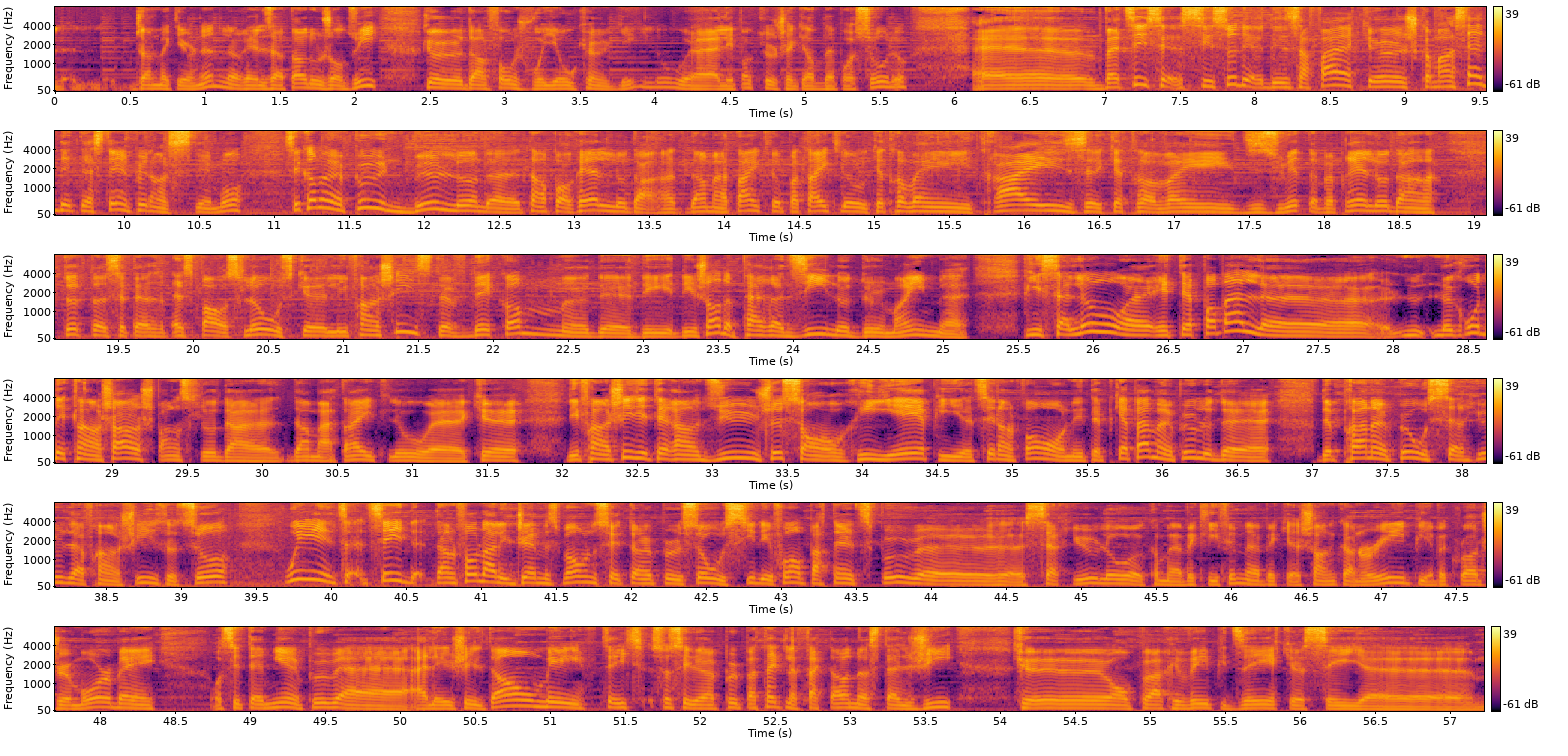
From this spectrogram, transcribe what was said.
John McTiernan, le réalisateur d'aujourd'hui, que dans le fond, je voyais aucun lien. À l'époque, je regardais pas ça. Là. Euh, ben, tu sais, c'est- ça des, affaires que je commençais à détester un peu dans le cinéma. C'est comme un peu une bulle là, temporelle dans, dans ma tête, peut-être là, 93, 98 à peu près, là, dans tout euh, cet es- espace-là, où ce que les franchises devenaient comme euh, de- des, genres de parodies là, d'eux-mêmes. Puis celle-là euh, était pas mal euh, le gros déclencheur, je pense, là, dans, dans ma tête, là, que les franchises étaient rendues, juste on riait, puis tu sais, dans le fond, on était plus capable un peu là, de, de prendre un peu au sérieux la franchise, tout ça. Oui, tu sais, dans le fond, dans les James Bond, c'est un peu ça aussi. Des fois, on partait un petit peu sérieux, là, comme avec les films avec Sean Connery, puis avec Roger Moore, ben, on s'était mis un peu à alléger le ton, mais ça, c'est un peu peut-être le facteur nostalgie que on peut arriver puis dire que c'est. euh,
